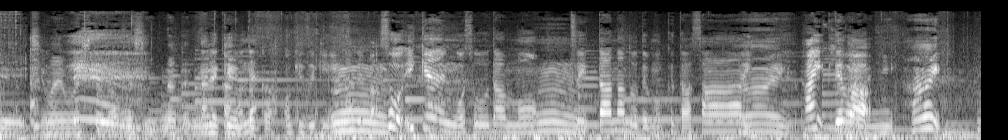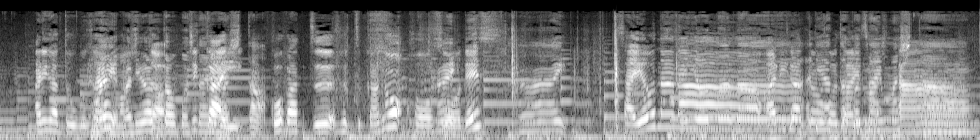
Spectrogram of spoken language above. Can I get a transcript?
てしまいましたがもしなんかね誰かのねお気づきになれば。うん。そう意見ご相談もうん。ツイッターなどでもください。はい。はい。でははい。ありがとうございまはいありしたがとうござい次ま回した。5月2日の放送です。はいさようなら。ありがとうございました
